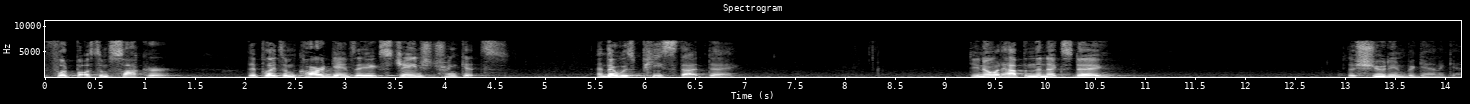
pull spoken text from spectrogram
football, some soccer, they played some card games, they exchanged trinkets. And there was peace that day. Do you know what happened the next day? The shooting began again.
